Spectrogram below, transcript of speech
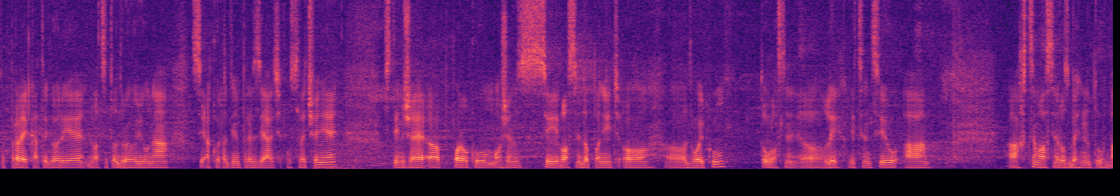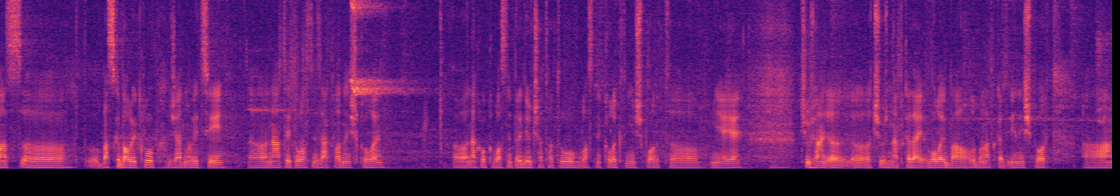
prvej kategórie. 22. júna si akurát idem prevziať osvedčenie s tým, že po roku môžem si vlastne doplniť o dvojku, tú vlastne li, licenciu a, a chcem vlastne rozbehnúť tu bas, basketbalový klub v Žarnovici na tejto vlastne základnej škole, nakoľko vlastne pre dievčatá tu vlastne kolektívny šport nie je. Či už, či už napríklad aj volejbal, alebo napríklad iný šport. A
